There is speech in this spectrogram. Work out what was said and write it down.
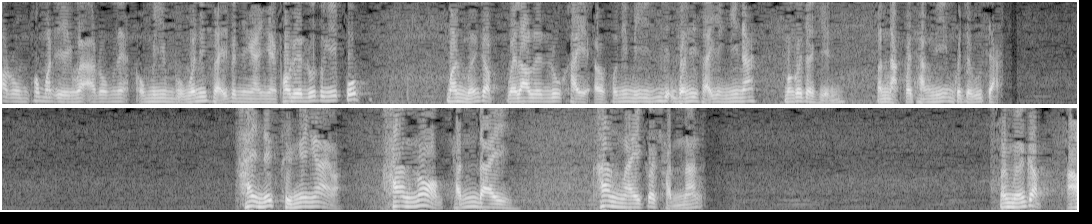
อารมณ์ของมันเองว่าอารมณ์เนี้ยมีอุปนิสัยเป็นยังไงไงพอเรียนรู้ตรงนี้ปุ๊บมันเหมือนกับเวลาเรียนรู้ใครเออคนนี้มีอุปนิสัยอย่างนี้นะมันก็จะเห็นมันหนักไปทางนี้มันก็จะรู้จัก ให้นึกถึงง่ายๆว่าข้างนอกฉันใด ข้างในก็ฉันนั้น มันเหมือนกับเอา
